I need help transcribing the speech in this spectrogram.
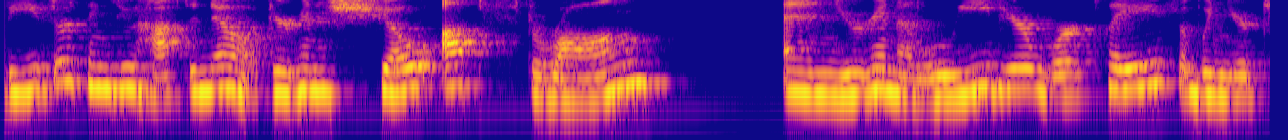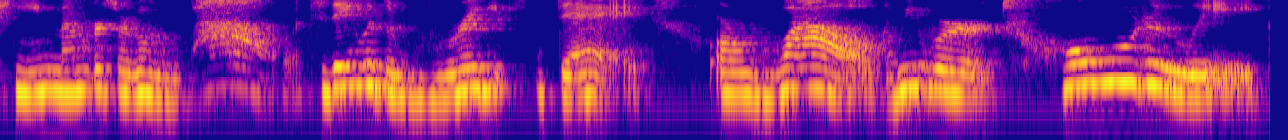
These are things you have to know. If you're going to show up strong and you're going to leave your workplace when your team members are going, wow, today was a great day, or wow, we were totally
